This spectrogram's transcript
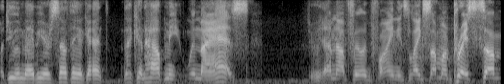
Oh, dude, maybe there's something again that can help me with my ass. Dude, I'm not feeling fine. It's like someone pressed some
